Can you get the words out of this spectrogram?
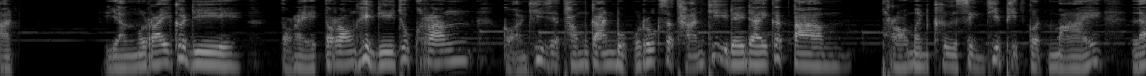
าด อย่างไรก็ดี ไตรตรองให้ดีทุกครั้ง ก่อนที่จะทำการบุกรุกสถานที่ใด ๆ ก็ตาม เพราะมันคือสิ่งที่ผิดกฎหมายและ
